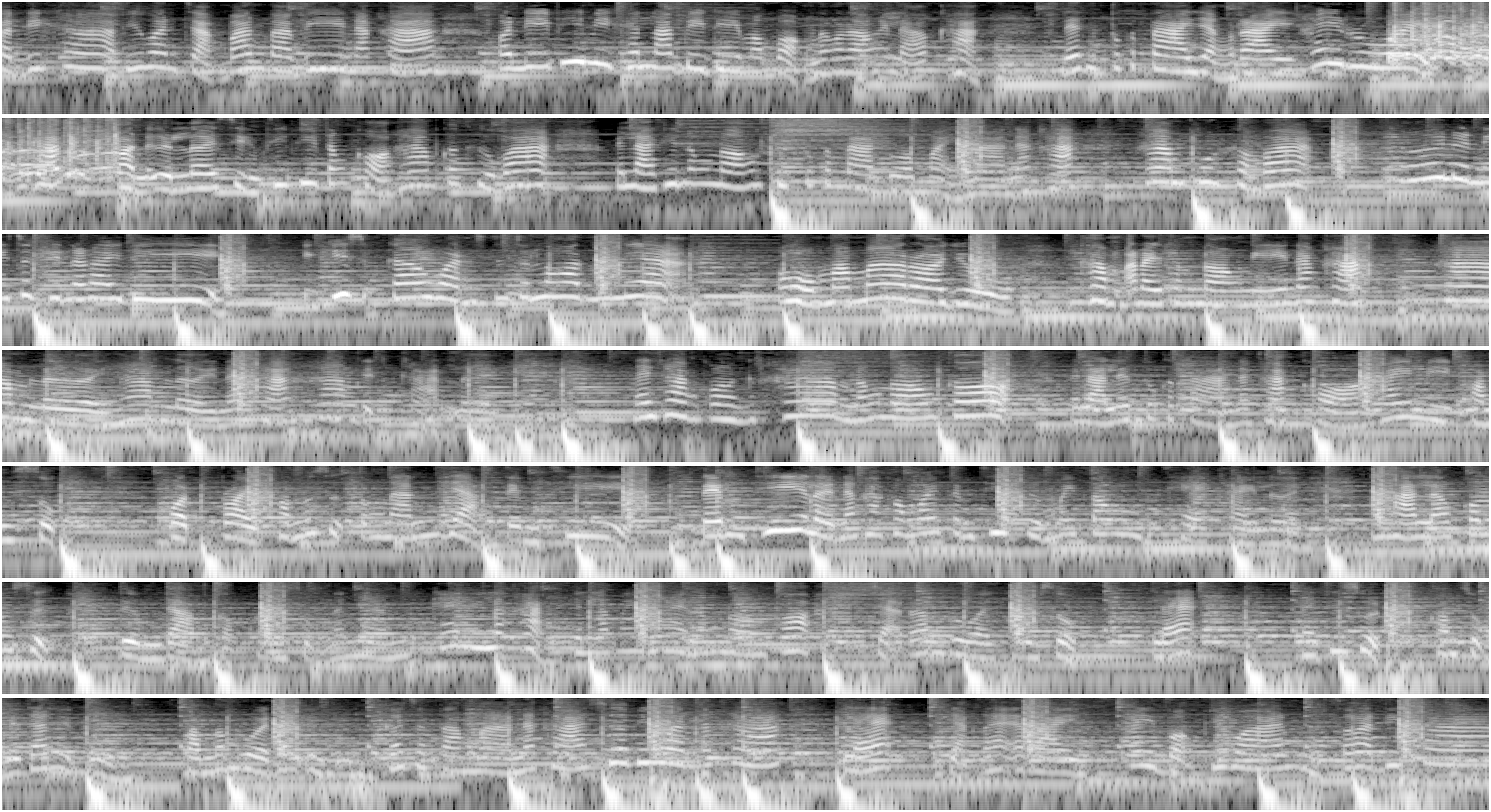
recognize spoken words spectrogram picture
สวัสดีค่ะ พี่วันจากบ้านบาร์บี้นะคะ วันนี้พี่มีเคล็ดลับดีๆมาบอกน้องๆอีกแล้วค่ะ เล่นตุ๊กตาอย่างไรให้รวยนะคะก่อนอื่นเลยสิ่งที่พี่ต้องขอห้ามก็คือว่า เวลาที่น้องๆซื้อตุ๊กตาตัวใหม่มานะคะ ห้ามพูดคำว่าเฮ้ยเดือนนี้จะกินอะไรดี อีก 29 วันฉันจะรอดไหมเนี่ยโอ้โหมาม่ารออยู่คำอะไรทำนองนี้นะคะ ห้ามเลยห้ามเลยนะคะ ห้ามเด็ดขาดเลยางตรงข้ามน้องๆ ก็เวลาเล่นตุ๊กตานะคะ ขอให้มีความสุขปลดปล่อยความรู้สึกตรงนั้นอย่างเต็มที่ เต็มที่เลยนะคะคำว่าเต็มที่คือไม่ต้องแคร์ใครเลยนะคะ แล้วก็รู้สึกดื่มด่ำกับความสุขนั้นๆแค่นี้ละค่ะเคล็ดลับง่ายๆน้องๆก็จะร่ำรวยความสุข และในที่สุดความสุขในด้านอื่นๆ ความร่ำรวยด้านอื่นๆ ก็จะตามมานะคะ เชื่อพี่วันนะคะ และอยากได้อะไรให้บอกพี่วัน สวัสดีค่ะ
